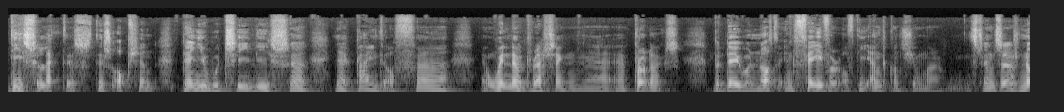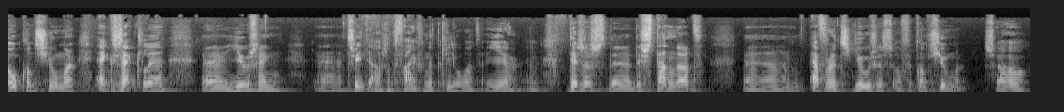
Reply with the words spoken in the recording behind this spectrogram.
deselect this, this option, then you would see these uh, yeah, kind of uh, window dressing uh, products. But they were not in favor of the end consumer. Since there's no consumer exactly uh, using uh, 3500 kilowatt a year. And this is the, the standard um, average uses of a consumer. So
